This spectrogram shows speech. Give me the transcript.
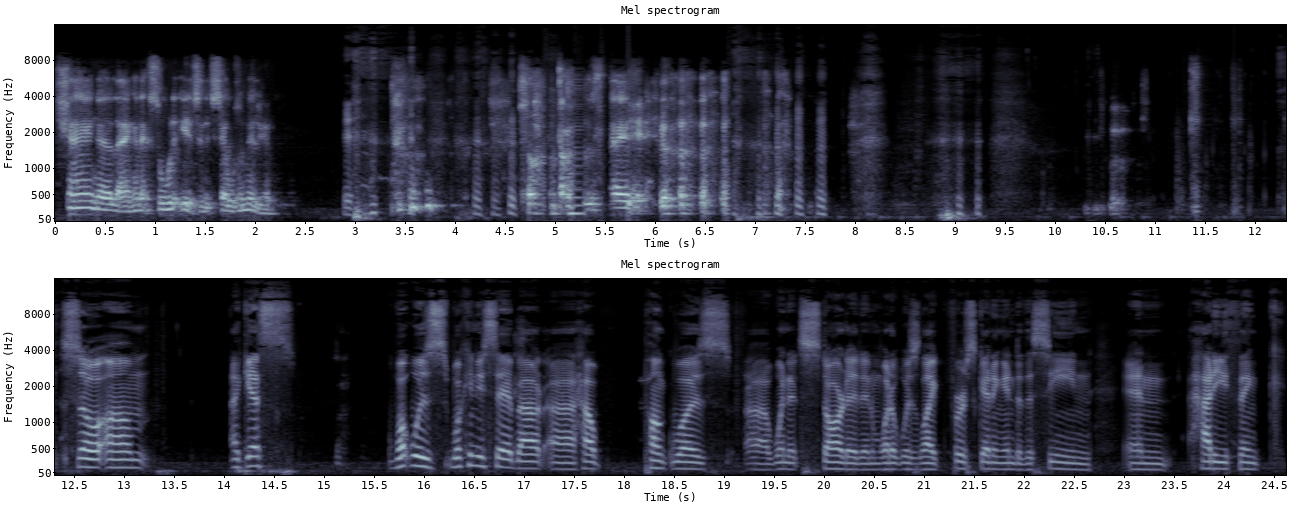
Shang Lang, and that's all it is, and it sells a million. Yeah. So I don't understand it. so, um, I guess what was what can you say about uh, how punk was uh, when it started and what it was like first getting into the scene, and how do you think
